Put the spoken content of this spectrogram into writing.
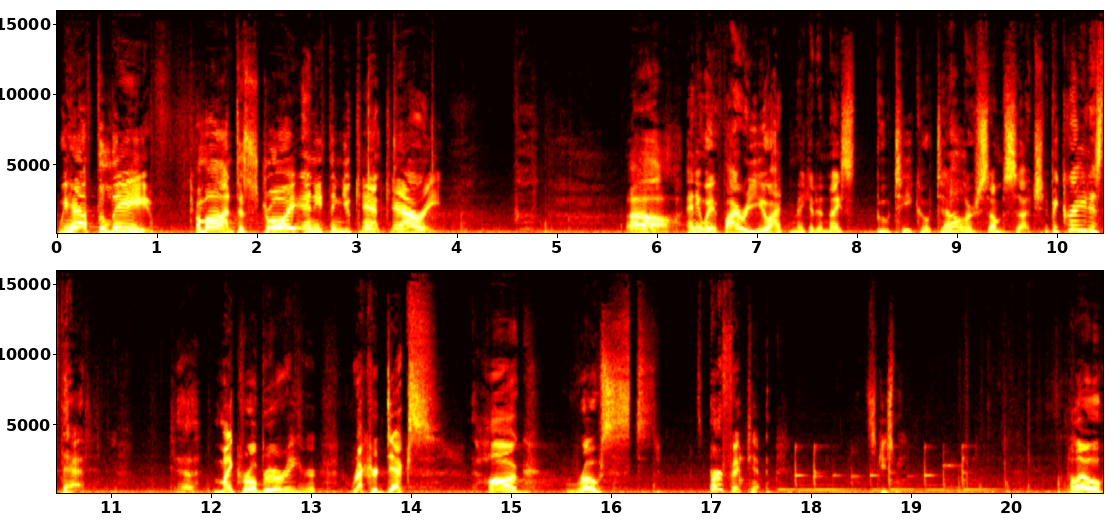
We have to leave. Come on, destroy anything you can't carry. Oh, anyway, if I were you, I'd make it a nice boutique hotel or some such. It'd be great as that. Uh, microbrewery or record decks, hog roast. It's perfect. Yeah. Excuse me. Hello?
